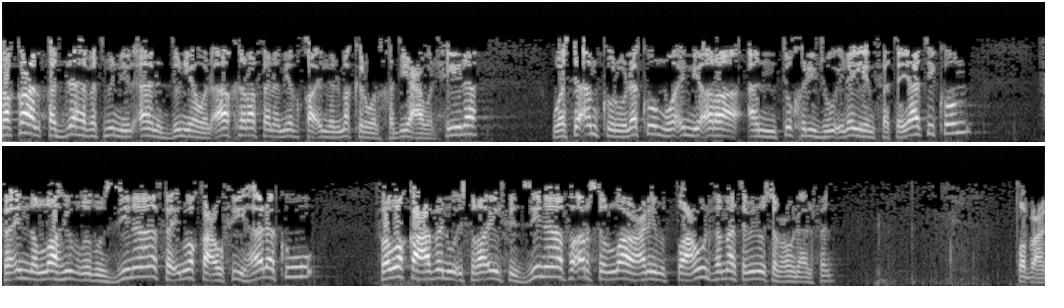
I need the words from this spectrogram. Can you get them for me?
فقال قد ذهبت مني الآن الدنيا والآخرة فلم يبقى إلا المكر والخديعة والحيلة وسأمكر لكم وإني أرى أن تخرجوا إليهم فتياتكم فإن الله يبغض الزنا فإن وقعوا فيه هلكوا فوقع بنو إسرائيل في الزنا فأرسل الله عليهم الطاعون فمات منه سبعون ألفا. طبعا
